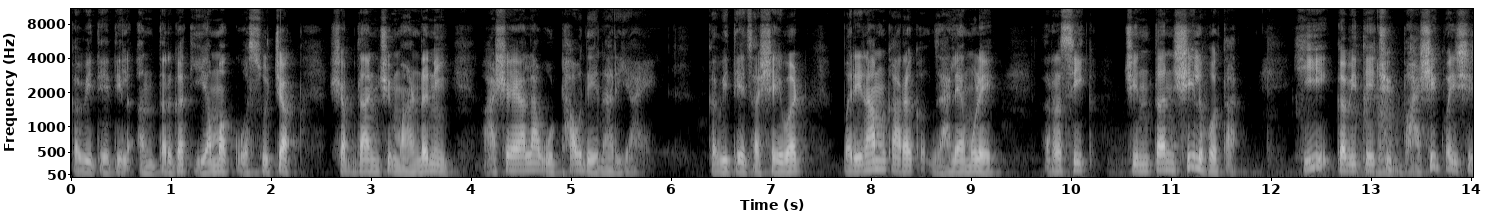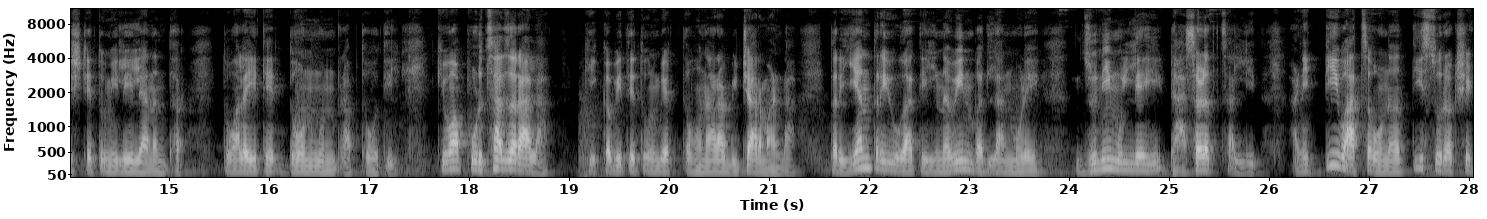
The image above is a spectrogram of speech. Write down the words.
कवितेतील अंतर्गत यमक व सूचक शब्दांची मांडणी आशयाला उठाव देणारी आहे. कवितेचा शेवट परिणामकारक झाल्यामुळे रसिक चिंतनशील होतात. ही कवितेची भाषिक वैशिष्ट्ये तुम्ही लिहिल्यानंतर तुम्हाला इथे दोन गुण प्राप्त होतील. किंवा पुढचा जर आला की कवितेतून व्यक्त होणारा विचार मांडा तर यंत्रयुगातील नवीन बदलांमुळे जुनी मूल्येही ढासळत चाललीत आणि ती वाचवणं ती सुरक्षित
